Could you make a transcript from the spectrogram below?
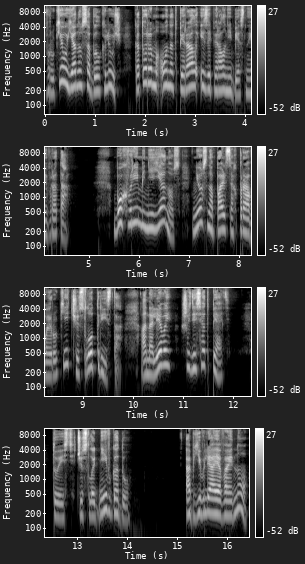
В руке у Януса был ключ, которым он отпирал и запирал небесные врата. Бог времени Янус нес на пальцах правой руки число 300, а на левой – 65, то есть число дней в году. Объявляя войну,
